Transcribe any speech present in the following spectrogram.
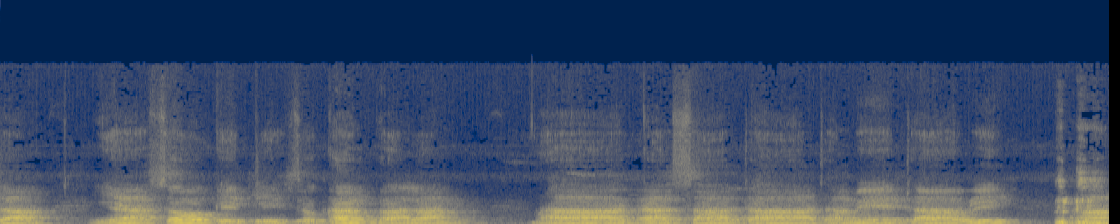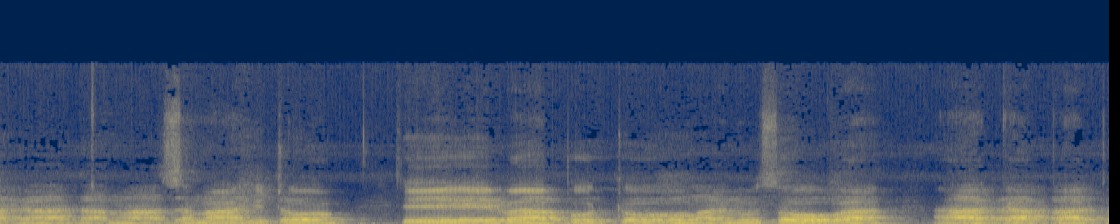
จายาโสกิติสุขังพลังอากาสาตาธเมตาวิอากาธรรมาสมาหิโตเจวะพุทโธมนุโสวะอากาปะโต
